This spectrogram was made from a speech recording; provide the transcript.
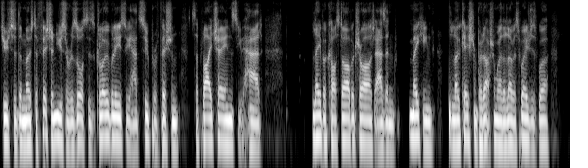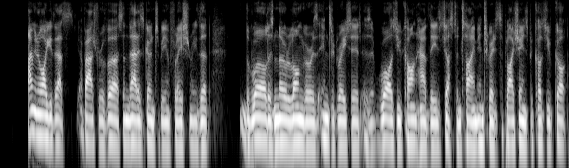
due to the most efficient use of resources globally. So you had super efficient supply chains, you had labor cost arbitrage, as in making the location of production where the lowest wages were. I'm going to argue that that's about to reverse, and that is going to be inflationary. That the world is no longer as integrated as it was. You can't have these just in time integrated supply chains because you've got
